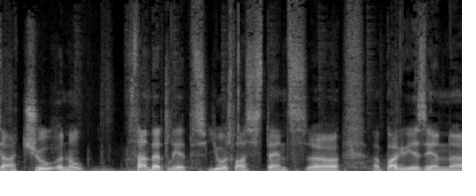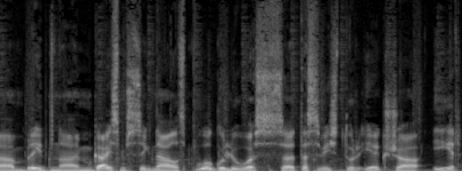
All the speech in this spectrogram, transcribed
taču, nu, standarta lietas, joslas asistents, pagrieziena brīdinājumi, gaismas signāls, poguļos, tas viss tur iekšā ir.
